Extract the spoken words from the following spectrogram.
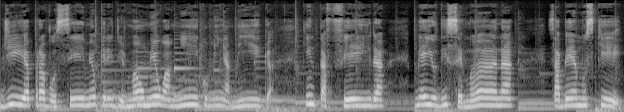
dia para você, meu querido irmão, meu amigo, minha amiga. Quinta-feira, meio de semana. Sabemos que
